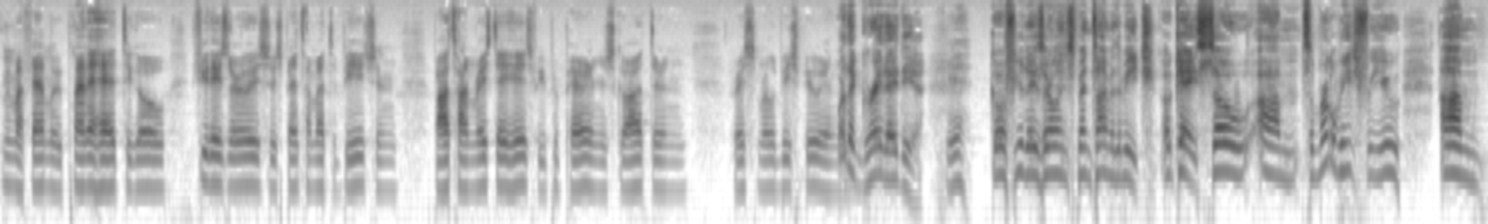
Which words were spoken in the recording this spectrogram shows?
Me and my family we plan ahead to go a few days early, so we spend time at the beach. And by the time race day hits, we prepare and just go out there and race some Myrtle Beach Speedway. And what a great idea. Yeah. Go a few days early and spend time at the beach. Okay, so um, so Myrtle Beach for you. Um,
